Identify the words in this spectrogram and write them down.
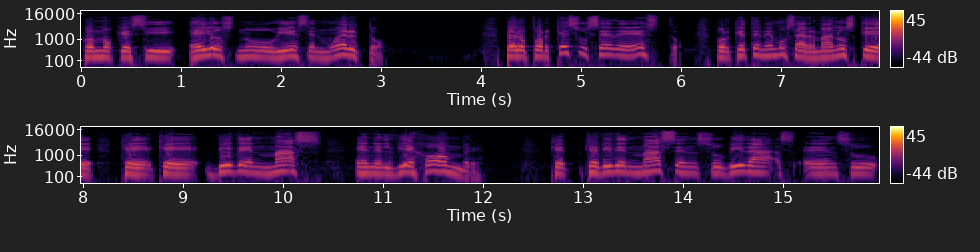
como que si ellos no hubiesen muerto. Pero ¿por qué sucede esto? ¿Por qué tenemos a hermanos que, que, viven más en el viejo hombre? Que, que, viven más en su vida, en su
